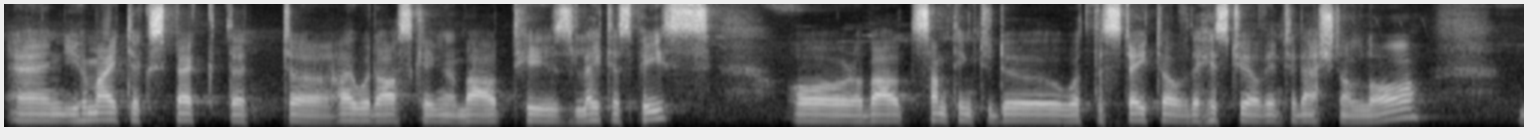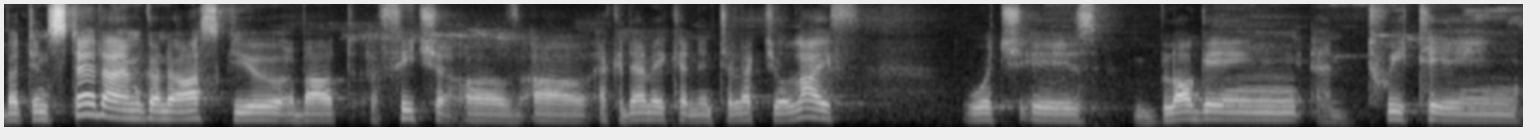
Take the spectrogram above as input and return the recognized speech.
And you might expect that uh, I would ask him about his latest piece or about something to do with the state of the history of international law. But instead, I'm going to ask you about a feature of our academic and intellectual life, which is blogging and tweeting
